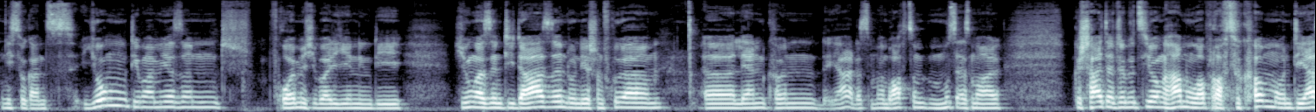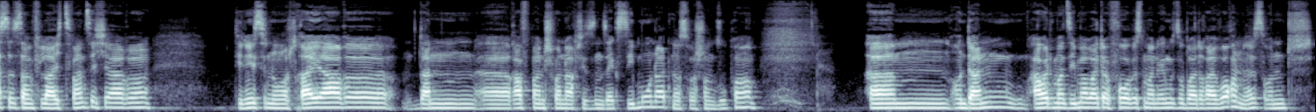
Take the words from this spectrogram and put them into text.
nicht so ganz jung, die bei mir sind. Freue mich über diejenigen, die jünger sind, die da sind und die schon früher äh, lernen können. Ja, das, man braucht zum, man muss erstmal gescheiterte Beziehungen haben, um überhaupt drauf zu kommen. Und die erste ist dann vielleicht 20 Jahre, die nächste nur noch drei Jahre. Dann äh, rafft man schon nach diesen sechs, sieben Monaten, das war schon super. Ähm, und dann arbeitet man sich immer weiter vor, bis man irgendwie so bei drei Wochen ist. Und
